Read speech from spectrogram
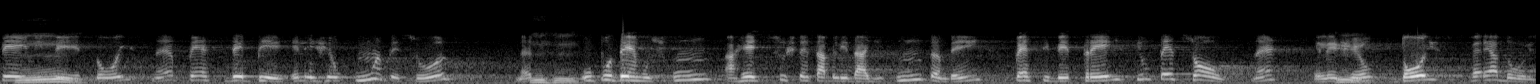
PMB Hum. 2, né? PSDB elegeu uma pessoa, né? Uhum. O Podemos 1, a Rede de Sustentabilidade 1 também, PSB três e o PSOL, né? Elegeu hum. dois vereadores.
